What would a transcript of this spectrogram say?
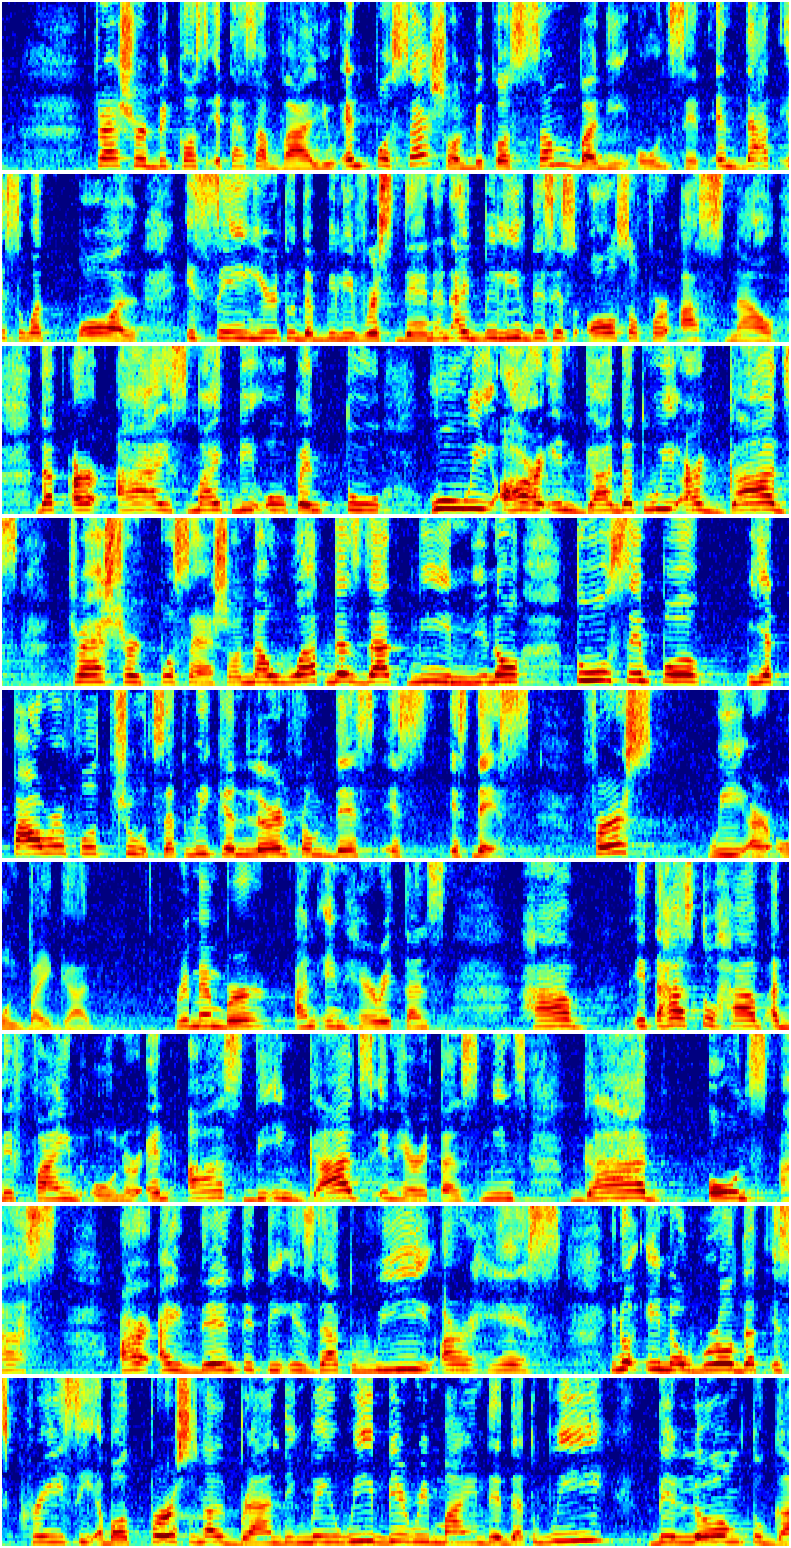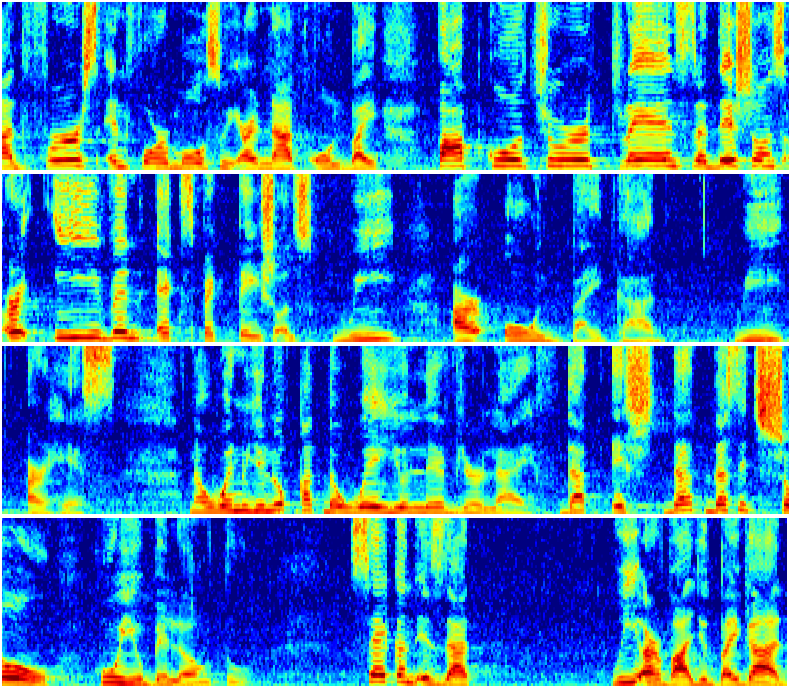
treasure because it has a value, and possession because somebody owns it. And that is what Paul is saying here to the believers then. And I believe this is also for us now, that our eyes might be open to who we are in God, that we are God's treasured possession. Now, what does that mean? You know, two simple yet powerful truths that we can learn from this is, is this. First, we are owned by God. Remember, an inheritance have it has to have a defined owner. And us being God's inheritance means God owns us. Our identity is that we are His. You know, in a world that is crazy about personal branding, may we be reminded that we belong to God first and foremost. We are not owned by pop culture, trends, traditions, or even expectations. We are owned by God. We are His. Now, when you look at the way you live your life, that is that does it show who you belong to. Second is that we are valued by God.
